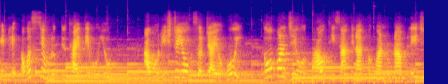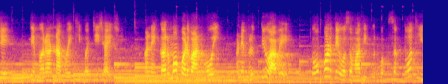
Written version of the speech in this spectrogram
એટલે અવશ્ય મૃત્યુ થાય તેવો યોગ. આવો રિષ્ટ યોગ સર્જાયો હોય તો પણ જેઓ ભાવથી શાંતિનાથ ભગવાનનું નામ લે છે, તે મરણના ભયથી બચી જાય છે. અને કર્મ બળવાન હોય અને મૃત્યુ આવે, તો પણ તેઓ સમાધિપૂર્વક સત્વથી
